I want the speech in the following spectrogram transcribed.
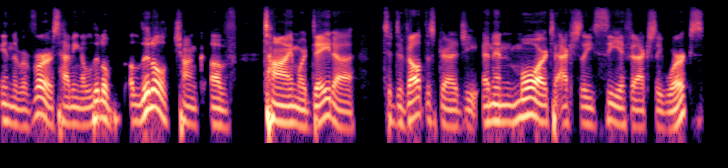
in the reverse having a little a little chunk of time or data to develop the strategy and then more to actually see if it actually works.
